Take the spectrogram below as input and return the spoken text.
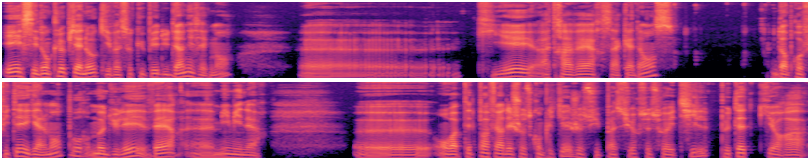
Et c'est donc le piano qui va s'occuper du dernier segment, euh, qui est, à travers sa cadence, d'en profiter également pour moduler vers euh, mi mineur. Euh, on va peut-être pas faire des choses compliquées, je suis pas sûr que ce soit utile. Peut-être qu'il y aura...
